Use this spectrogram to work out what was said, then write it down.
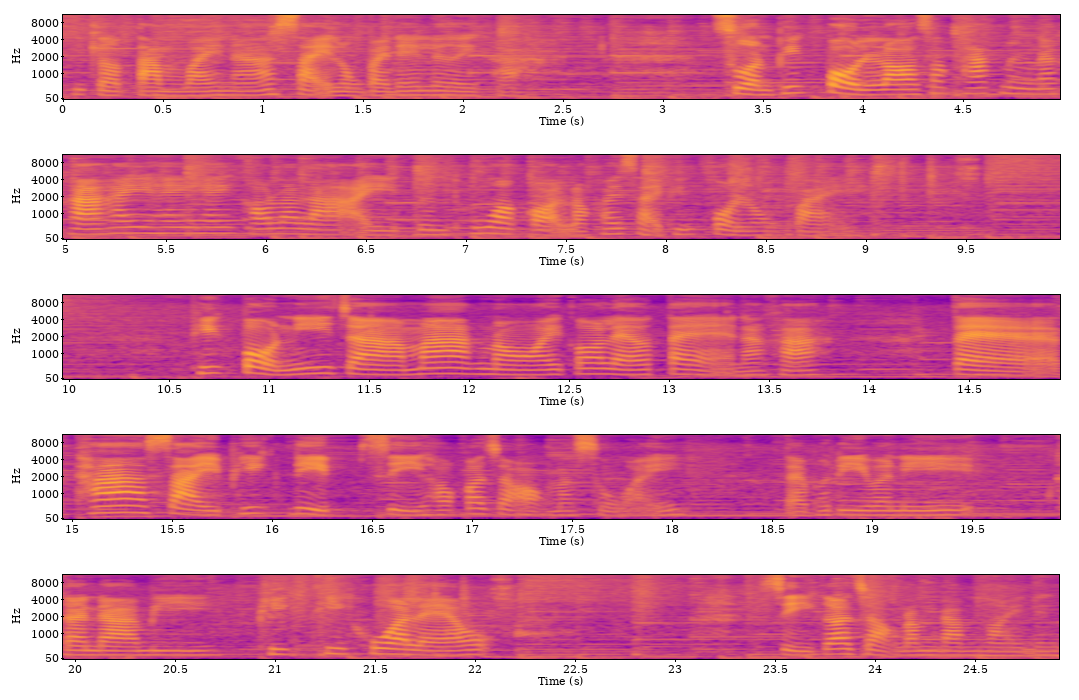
ที่เราตำไว้นะ ใส่ลงไปได้เลยค่ะ ส่วนพริกป่นรอสักพักหนึ่งนะคะ ให้ให้ให้เขาละลายจนทั่วก่อนแล้วค่อยใส่พริกป่นลงไปพริกป่นนี่จะมากน้อยก็แล้วแต่นะคะ แต่ถ้าใส่พริกดิบสีเขาก็จะออกมาสวย แต่พอดีวันนี้การดามีพริกที่คั่วแล้ว สีก็จะออกดำๆหน่อยนึง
